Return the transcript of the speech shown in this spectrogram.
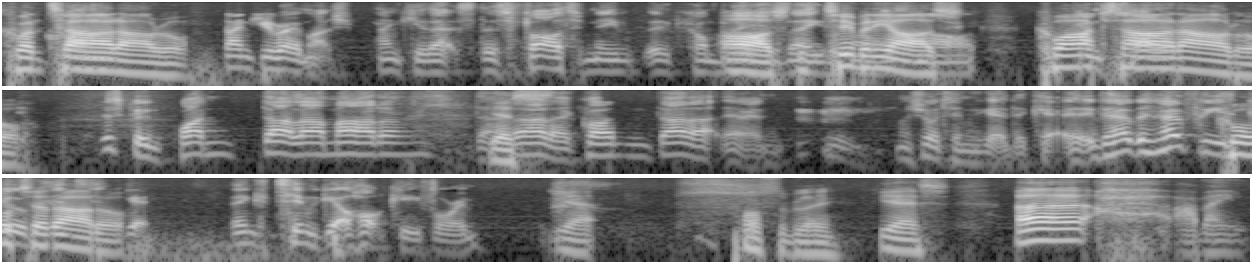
Quantararo. Thank you very much. Thank you. That's there's far too many uh, combinations. R's. There's too many R's R's. Quantararo. Just going Quantalamara. Yes. Quantala. There it is. I'm sure Tim will get the. If, hopefully he's good. then Tim Quartararo. can get- Then Tim will get a hotkey for him. Yeah. Possibly. Yes. Uh, I mean,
